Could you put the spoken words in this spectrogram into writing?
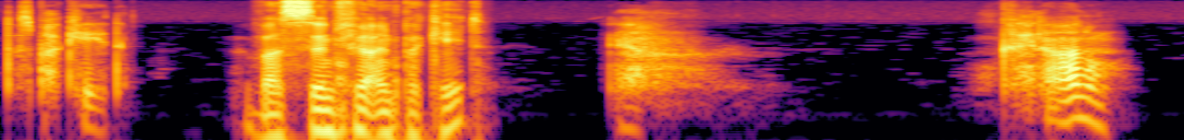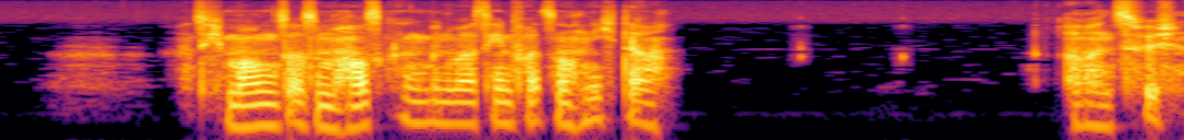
Das Paket. Was denn für ein Paket? Ja. Keine Ahnung. Als ich morgens aus dem Haus gegangen bin, war es jedenfalls noch nicht da. Aber inzwischen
